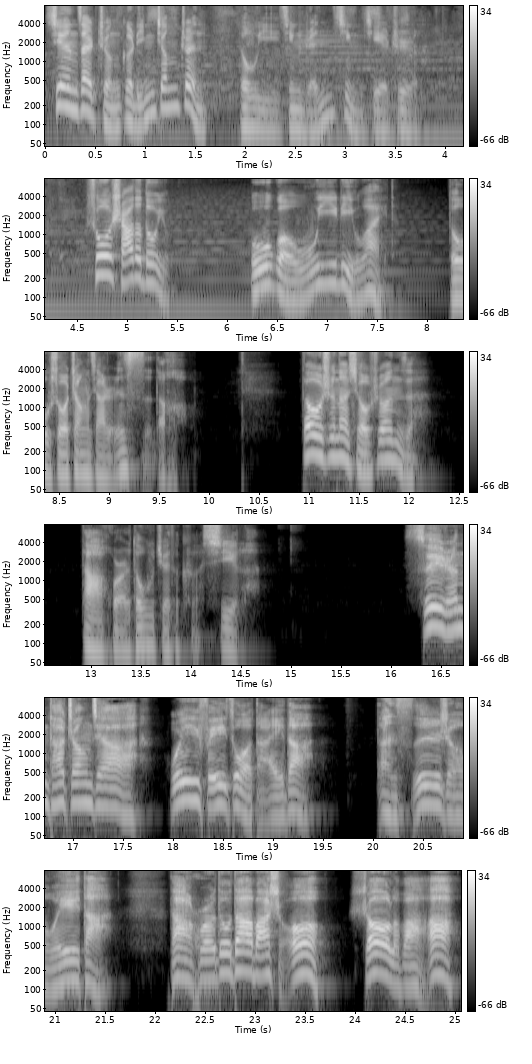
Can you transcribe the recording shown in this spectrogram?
现在整个临江镇都已经人尽皆知了，说啥的都有。不过无一例外的，都说张家人死得好。倒是那小栓子，大伙儿都觉得可惜了。虽然他张家为非作歹的，但死者为大。大伙儿都搭把手，烧了吧！啊！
